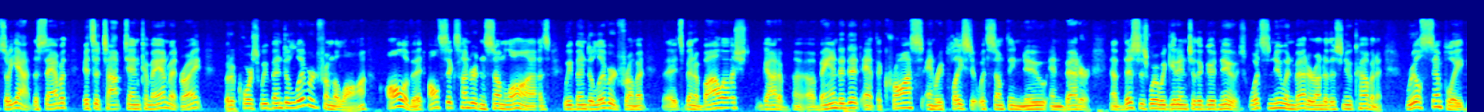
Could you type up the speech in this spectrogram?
So, yeah, the Sabbath, it's a top 10 commandment, right? But of course, we've been delivered from the law. All of it, all 600 and some laws, we've been delivered from it. It's been abolished. God uh, abandoned it at the cross and replaced it with something new and better. Now, this is where we get into the good news. What's new and better under this new covenant? Real simply,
